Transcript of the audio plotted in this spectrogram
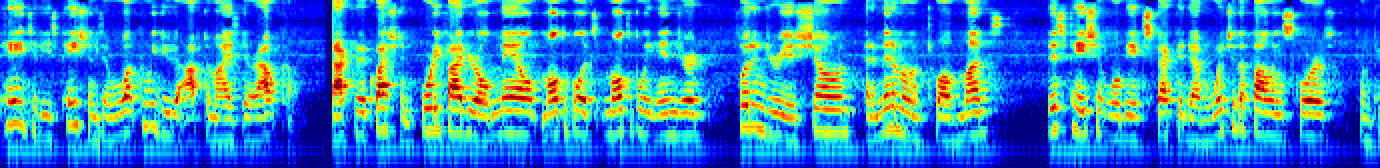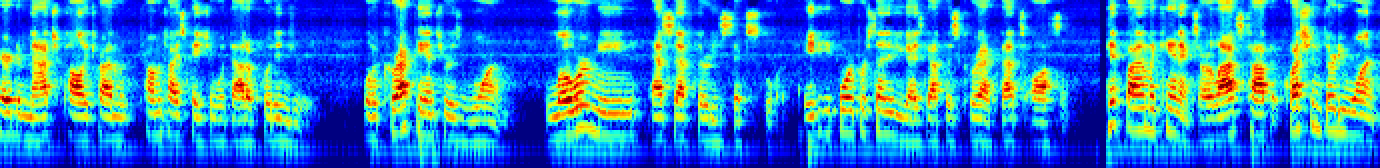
paid to these patients and what can we do to optimize their outcome. Back to the question, 45-year-old male, multiple, multiply injured, foot injury is shown at a minimum of 12 months. This patient will be expected to have which of the following scores compared to matched polytraumatized patient without a foot injury? Well, the correct answer is 1. Lower mean SF36 score. 84% of you guys got this correct. That's awesome. Hip biomechanics, our last topic. Question 31.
